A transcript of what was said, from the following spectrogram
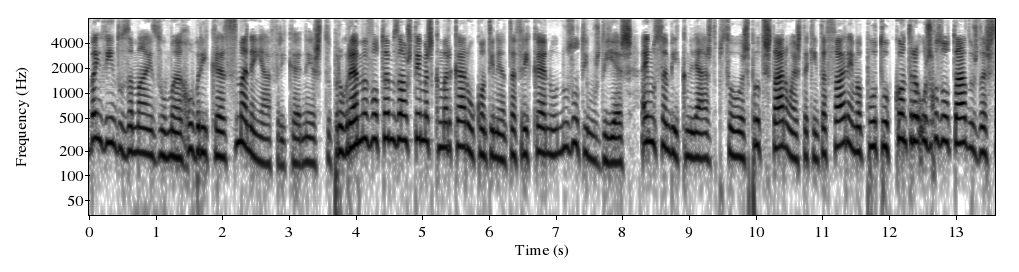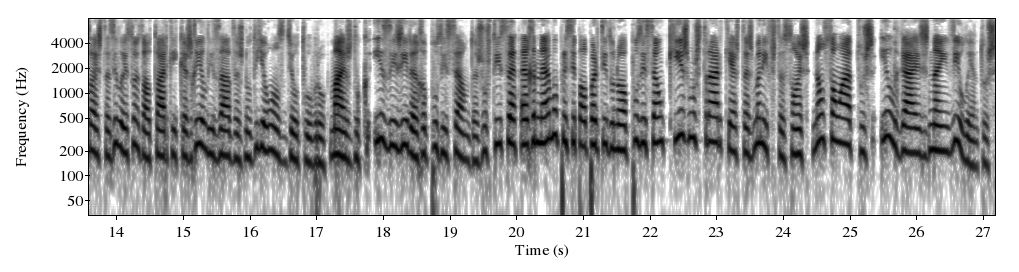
Bem-vindos a mais uma rubrica Semana em África. Neste programa voltamos aos temas que marcaram o continente africano nos últimos dias. Em Moçambique, milhares de pessoas protestaram esta quinta-feira em Maputo contra os resultados das sextas eleições autárquicas realizadas no dia 11 de outubro. Mais do que exigir a reposição da justiça, a Renamo, o principal partido na oposição, quis mostrar que estas manifestações não são atos ilegais nem violentos.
